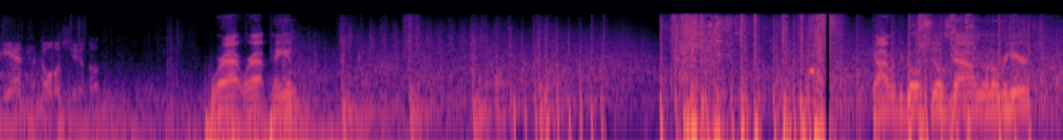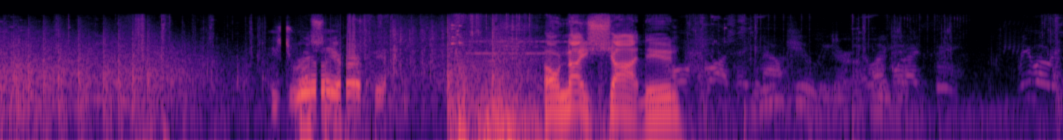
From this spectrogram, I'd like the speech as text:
He has the gold shield. We're at, we're at, ping him. Guy with the gold shields down. One over here. He's really hurt. yeah. Oh, nice shot, dude. Whole squad taken out. Kill leader I like what appointed. I see. Reloading.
